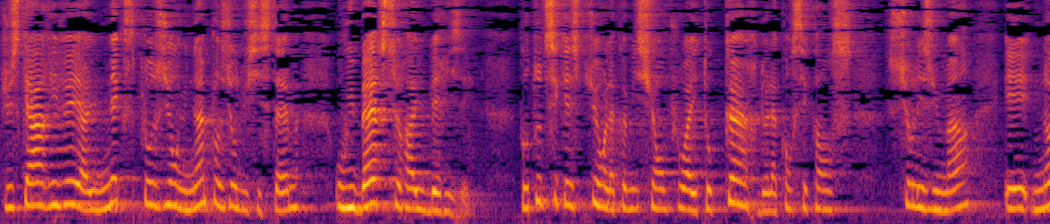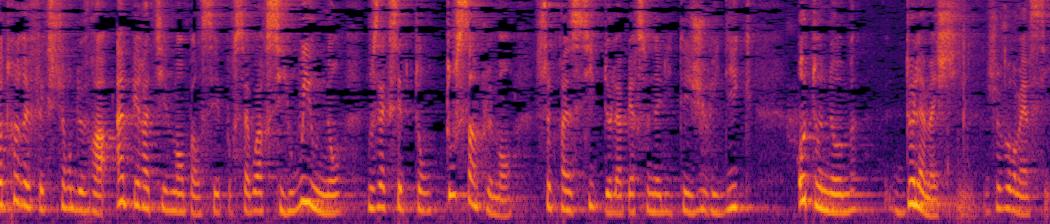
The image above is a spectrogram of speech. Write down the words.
jusqu'à arriver à une explosion, une implosion du système où Uber sera ubérisé. Pour toutes ces questions, la commission emploi est au cœur de la conséquence sur les humains et notre réflexion devra impérativement penser pour savoir si oui ou non nous acceptons tout simplement ce principe de la personnalité juridique autonome de la machine. Je vous remercie.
